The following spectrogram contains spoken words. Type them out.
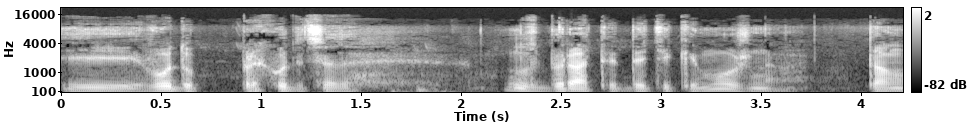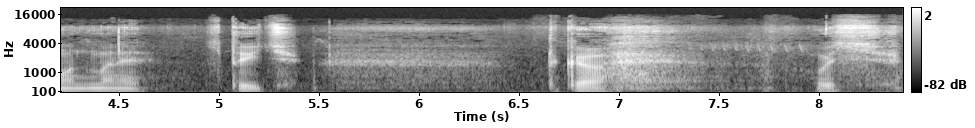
і воду приходиться ну, збирати де тільки можна. Там в мене стоїть така ось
